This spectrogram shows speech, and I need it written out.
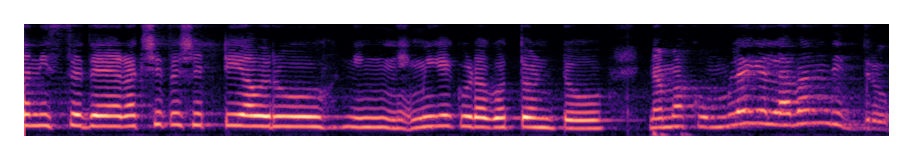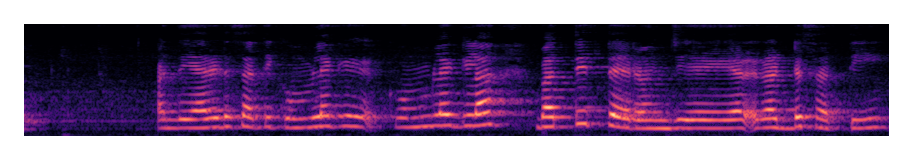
ಅನಿಸ್ತದೆ? ರಕ್ಷಿತಾ ಶೆಟ್ಟಿ ಅವರು ನಿಮಗೆ ಕೂಡ ಗೊತ್ತುಂಟು. ನಮ್ಮ ಕುಂಬ್ಳೆಗೆಲ್ಲ ಬಂದಿದ್ರು. ಒಂದು ಎರಡು ಸತಿ ಕುಂಬ್ಳೆಗೆ, ಕುಂಬ್ಳೆಗ್ಲ ಬತ್ತಿತ್ತೆ ಒಂಜಿ ರೆಡ್ ಸತಿ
